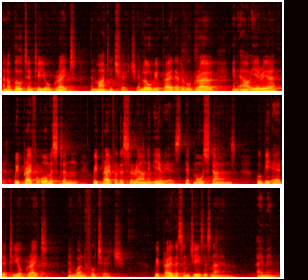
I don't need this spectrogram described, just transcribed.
and are built into your great and mighty church. And Lord, we pray that it will grow in our area. We pray for Ormiston. We pray for the surrounding areas that more stones will be added to your great and wonderful church. We pray this in Jesus' name. Amen.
